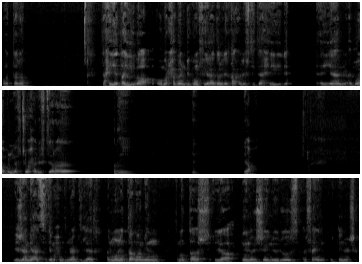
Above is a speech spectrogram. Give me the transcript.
والطلبة. تحية طيبة ومرحبا بكم في هذا اللقاء الافتتاحي لأيام الأبواب المفتوحة الافتراضية لجامعة سيدي محمد بن عبد الله المنظمة من 18 إلى 22 يوليوز 2022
